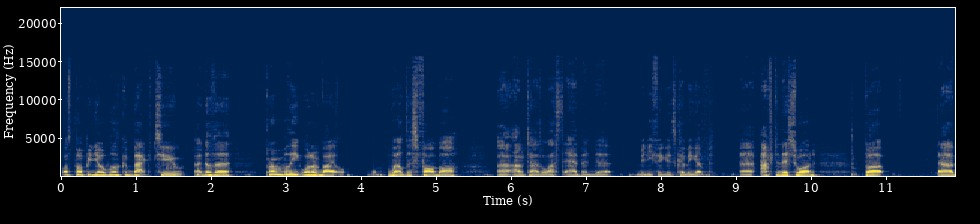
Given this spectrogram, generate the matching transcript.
What's poppin', yo? Welcome back to another, probably one of my, well, there's four more uh, Avatar The Last Airbender minifigures coming up uh, after this one, but uh,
